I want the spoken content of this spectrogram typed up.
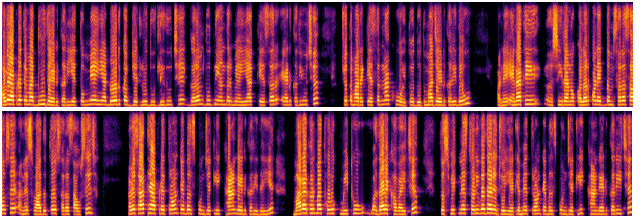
હવે આપણે તેમાં દૂધ એડ કરીએ. તો મેં અહીંયા દોઢ કપ જેટલું દૂધ લીધું છે. ગરમ દૂધની અંદર મેં અહીંયા કેસર એડ કર્યું છે. જો તમારે કેસર નાખવું હોય તો દૂધમાં જ એડ કરી દેવું. અને એનાથી શીરાનો કલર પણ એકદમ સરસ આવશે અને સ્વાદ તો સરસ આવશે જ. હવે સાથે આપણે ત્રણ ટેબલ સ્પૂન જેટલી ખાંડ એડ કરી દઈએ. મારા ઘરમાં થોડુંક મીઠું વધારે ખવાય છે. તો સ્વીટનેસ થોડી વધારે જોઈએ. એટલે મેં ત્રણ ટેબલ સ્પૂન જેટલી ખાંડ એડ કરી છે.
